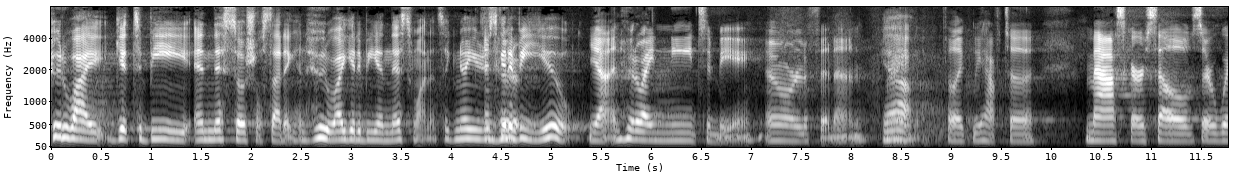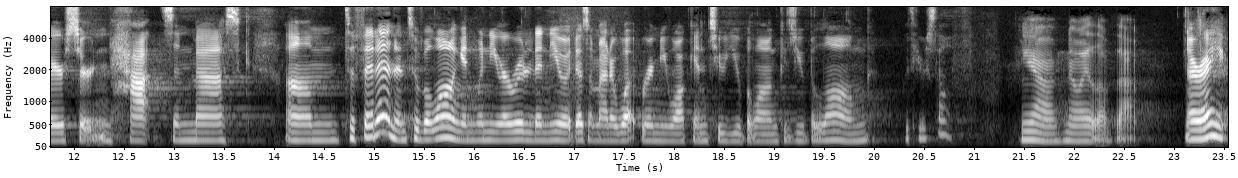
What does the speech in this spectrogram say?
who do I get to be in this social setting and who do I get to be in this one? It's like, no, you just get to be you. Yeah, and who do I need to be in order to fit in? Yeah. Right? I feel like we have to mask ourselves or wear certain hats and mask um, to fit in and to belong. And when you are rooted in you, it doesn't matter what room you walk into, you belong because you belong with yourself. Yeah, no, I love that. All right.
